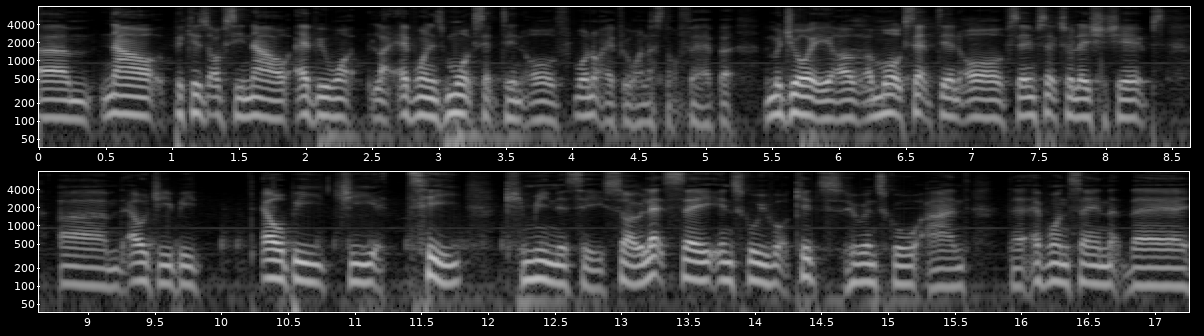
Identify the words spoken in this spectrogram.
um, now because obviously now everyone like everyone is more accepting of well not everyone that's not fair but the majority are, are more accepting of same-sex relationships um, the lgbt LBGT community. So let's say in school you've got kids who are in school and everyone's saying that they're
